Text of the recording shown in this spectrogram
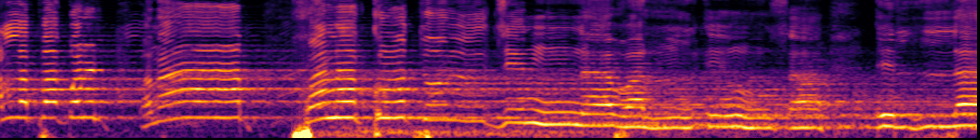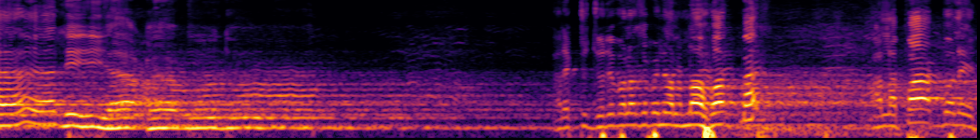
আল্লাহ পাক বলেন খালাকুতুল জিন্না ওয়াল ইনসা ইল্লা লিয়াবুদুন আর একটু জোরে বলা যাবে না? আল্লাহ আকবার। আল্লাহ পাক বলেন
